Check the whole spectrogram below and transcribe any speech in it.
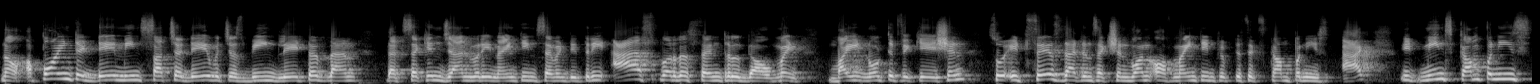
Now, appointed day means such a day which is being later than that 2nd January 1973 as per the central government by notification. So it says that in section 1 of 1956 Companies Act, it means companies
